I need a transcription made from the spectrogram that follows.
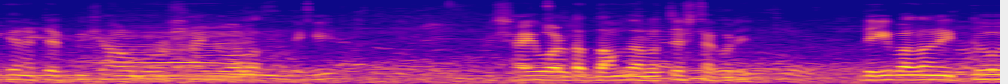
এখানে একটা বিশাল বড় শাহিওয়াল আছে দেখি। শাহিওয়ালটার দাম জানার চেষ্টা করি। দেখি বাদান একটু।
